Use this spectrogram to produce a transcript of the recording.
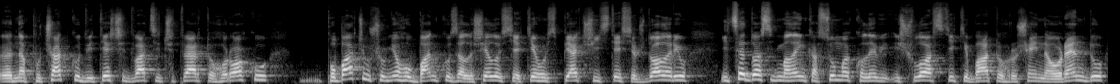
е, на початку 2024 року побачив, що в нього в банку залишилося якихось 5-6 тисяч доларів. І це досить маленька сума, коли йшло стільки багато грошей на оренду.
